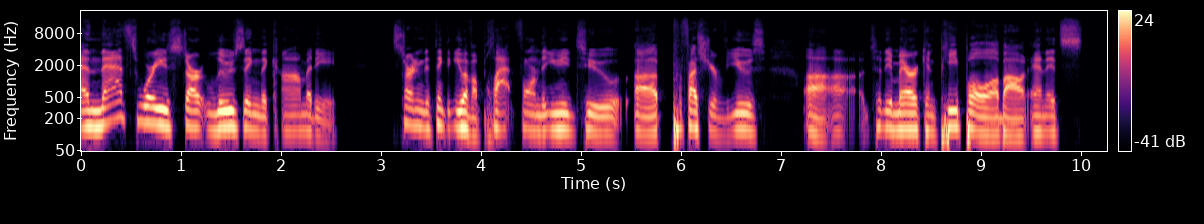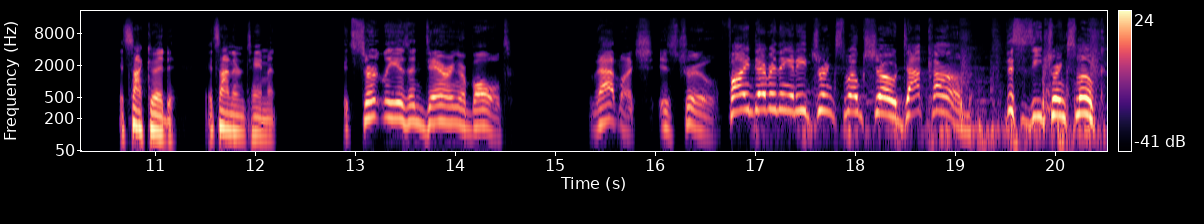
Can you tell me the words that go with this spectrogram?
And that's where you start losing the comedy starting to think that you have a platform that you need to uh, profess your views uh, uh, to the American people about, and it's it's not good. It's not entertainment. It certainly isn't daring or bold. That much is true. Find everything at eatdrinksmokeshow.com. This is Eat Drink Smoke.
